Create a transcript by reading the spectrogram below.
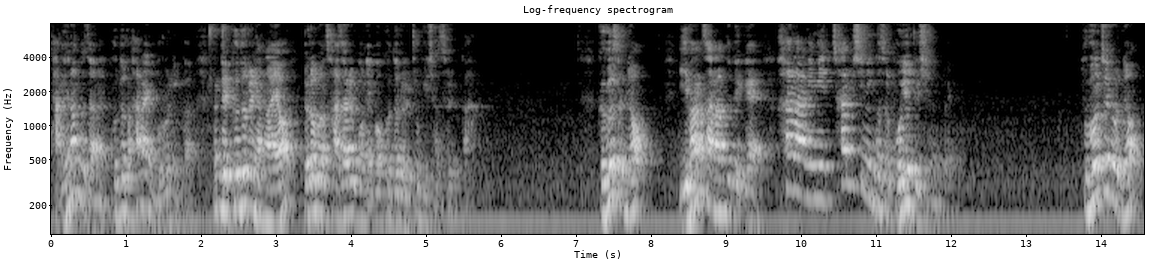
당연한 거잖아요. 그들은 하나님 모르니까. 근데 그들을 향하여 여러분 사자를 보내고 그들을 죽이셨을까? 그것은요 이방 사람들에게 하나님이 참신인 것을 보여주시는 거예요. 두 번째로는요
